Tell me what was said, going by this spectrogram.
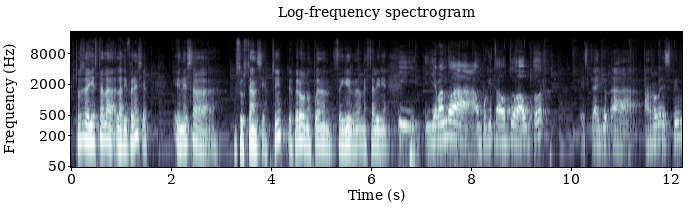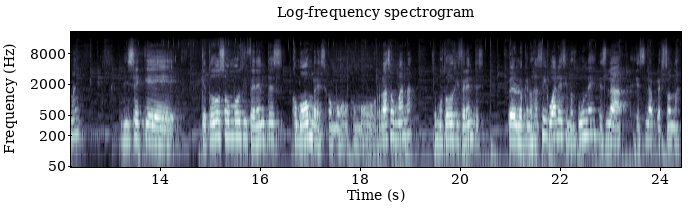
Entonces ahí está la, diferencia en esa sustancia, ¿sí? Espero nos puedan seguir en esta línea. Y, llevando a un poquito a otro autor, este, a, Robert Spearman, dice que, que, todos somos diferentes como hombres, como, como raza humana, somos todos diferentes, pero lo que nos hace iguales y nos une es la, es la persona.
